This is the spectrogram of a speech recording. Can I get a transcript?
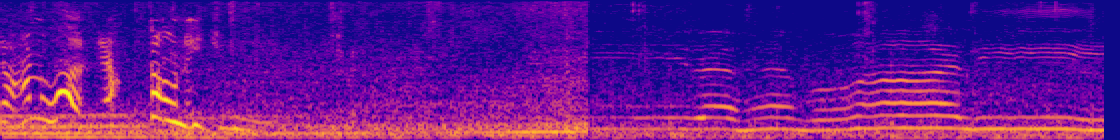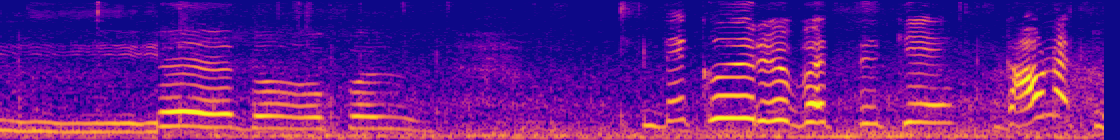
জানোয়ার একটাও নেই চুনি দেখো রবত কে গাও না একটু।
